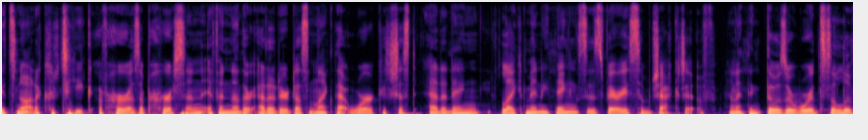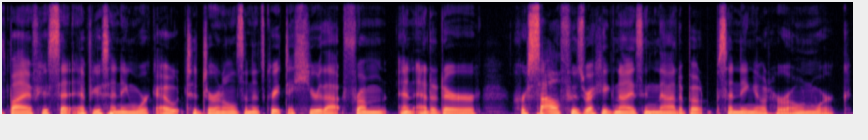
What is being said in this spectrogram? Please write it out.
It's not a critique of her as a person if another editor doesn't like that work. It's just editing, like many things, is very subjective. And I think those are words to live by if you're se- if you're sending work out to journals and it's great to hear that from an editor herself who's recognizing that about sending out her own work.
